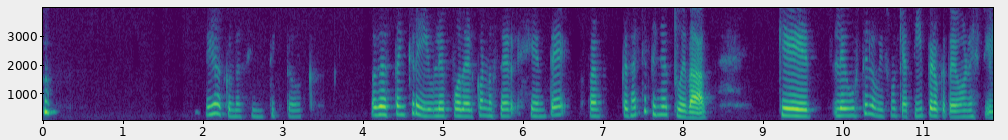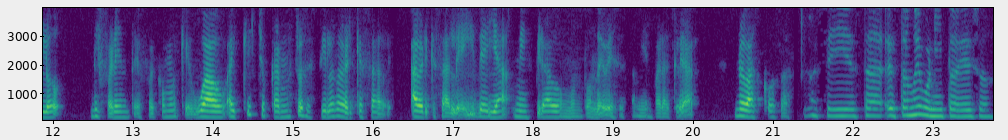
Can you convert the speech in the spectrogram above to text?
Ella conocí en TikTok. O sea, está increíble poder conocer gente, a pesar que tenga tu edad, que le guste lo mismo que a ti, pero que tenga un estilo diferente. Fue como que, wow, hay que chocar nuestros estilos a ver qué sale, a ver qué sale. Y de ella me he inspirado un montón de veces también para crear nuevas cosas. Sí, está, está muy bonito eso.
